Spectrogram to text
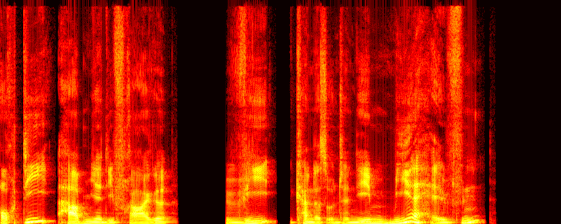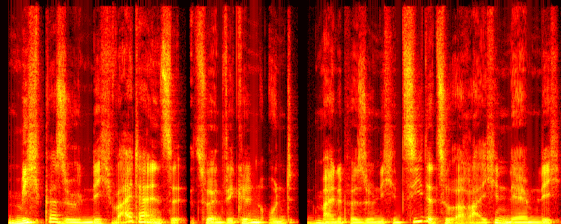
auch die haben ja die Frage, wie kann das Unternehmen mir helfen, mich persönlich weiterzuentwickeln und meine persönlichen Ziele zu erreichen, nämlich,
